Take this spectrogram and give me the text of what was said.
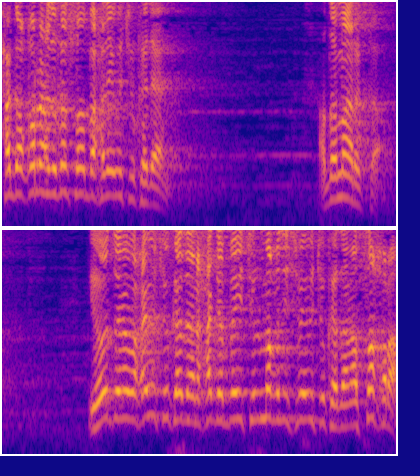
Xagga qoraxdu ka soo baxday u tukadaan. Hadda ma aragta yuhuudduna waxay u tukadaan xagga baytulmaqdis bay u tukadaan asakra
